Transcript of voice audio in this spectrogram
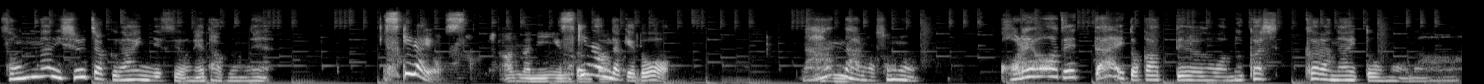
そんなに執着ないんですよね、多分ね。好きだよ。あんなにいい好歌きなんだけど、なんだろう、その、これを絶対とかっていうのは昔からないと思うな。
